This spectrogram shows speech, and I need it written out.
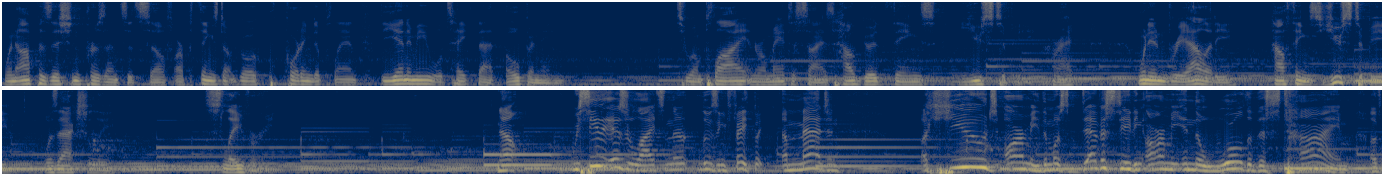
when opposition presents itself, or things don't go according to plan, the enemy will take that opening to imply and romanticize how good things used to be, right? When in reality, how things used to be was actually slavery. Now, we see the Israelites and they're losing faith, but imagine a huge army, the most devastating army in the world of this time, of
